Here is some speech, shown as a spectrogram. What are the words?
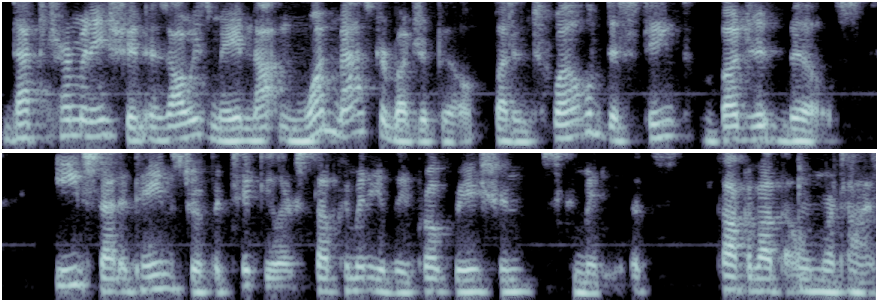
that determination is always made not in one master budget bill, but in 12 distinct budget bills, each that attains to a particular subcommittee of the Appropriations Committee. Let's talk about that one more time.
